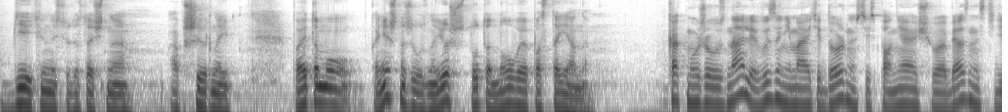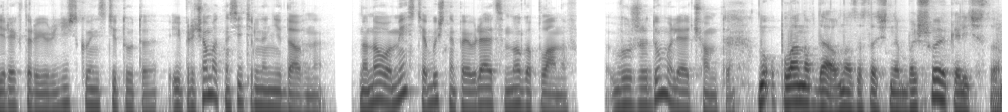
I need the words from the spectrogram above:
деятельностью достаточно обширной. Поэтому, конечно же, узнаешь что-то новое постоянно. Как мы уже узнали, вы занимаете должность исполняющего обязанности директора юридического института, и причем относительно недавно. На новом месте обычно появляется много планов. Вы уже думали о чем-то? Ну, планов, да, у нас достаточно большое количество.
